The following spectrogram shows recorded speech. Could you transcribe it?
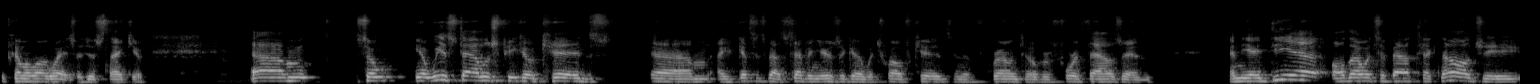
we've come a long way. So just thank you. Um, so, you know, we established Pico Kids, um, I guess it's about seven years ago with 12 kids and have grown to over 4,000. And the idea, although it's about technology,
